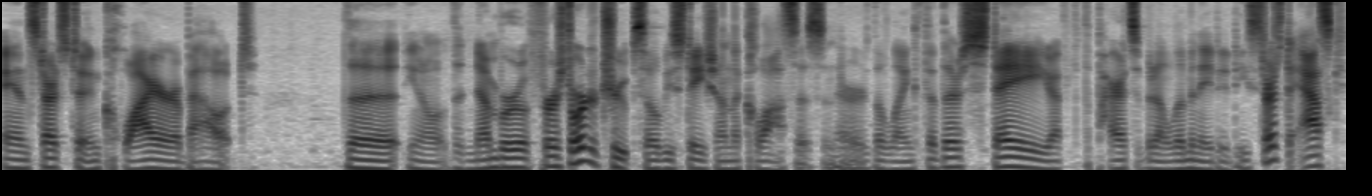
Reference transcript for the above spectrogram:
and starts to inquire about the you know the number of first order troops that will be stationed on the Colossus and their the length of their stay after the pirates have been eliminated. He starts to ask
